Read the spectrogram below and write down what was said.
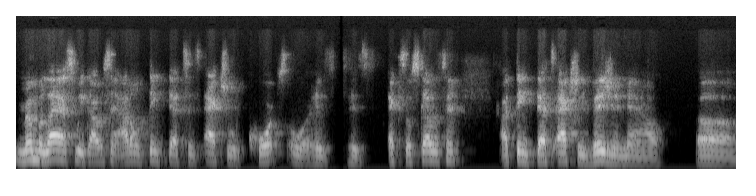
Remember last week I was saying I don't think that's his actual corpse or his his exoskeleton. I think that's actually Vision now, uh,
